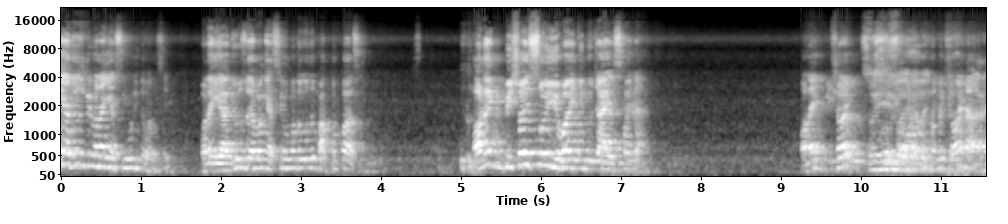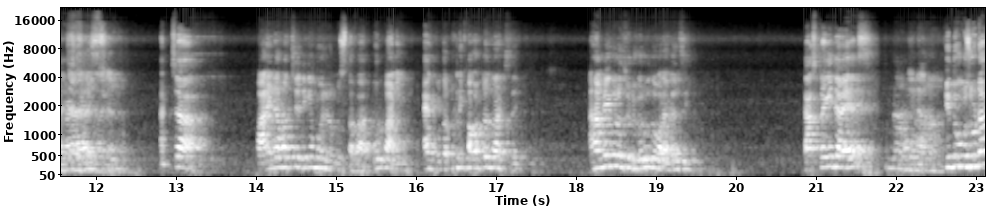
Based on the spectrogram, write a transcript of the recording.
ইয়াজুজ বিমানা ইয়াসিফু নিতে পারছে? বলে ইয়াজুজ এবং ইয়াসিফুর মধ্যে কোনো পার্থক্য আছে। অনেক বিষয় সই হয় কিন্তু জায়েজ হয় না। অনেক বিষয় হয়। তবে কি হয় না। আচ্ছা পানিটা হচ্ছে এদিকে মইনুল মুস্তাফা। ওর পানি এক বোতল পানি খাওয়ার জন্য আসছে। আমি এগুলো চুরি করে উজু বানাই ফেলছি। কাজটা কি জায়েজ? কিন্তু উজুটা।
